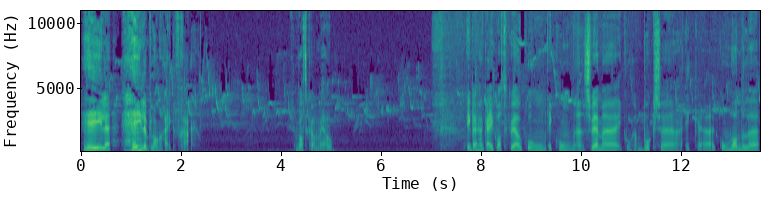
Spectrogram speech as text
hele, hele belangrijke vraag. Wat kan wel? Ik ben gaan kijken wat ik wel kon. Ik kon uh, zwemmen, ik kon gaan boksen, ik uh, kon wandelen.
